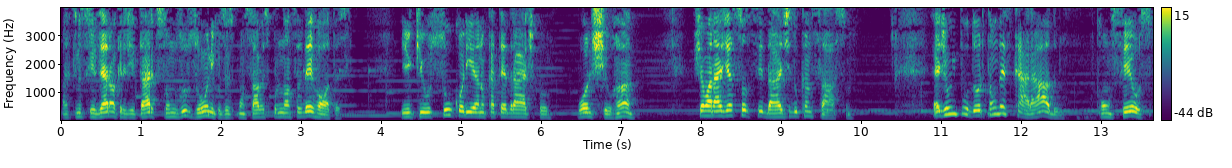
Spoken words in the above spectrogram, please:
mas que nos fizeram acreditar que somos os únicos responsáveis por nossas derrotas, e que o sul-coreano catedrático Won Shu-han chamará de a sociedade do cansaço. É de um impudor tão descarado com os seus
